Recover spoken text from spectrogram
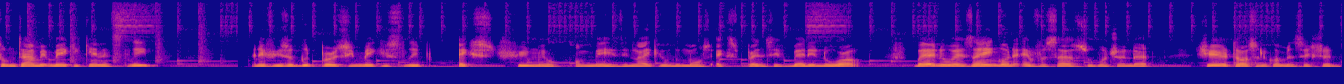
Sometimes it make you can't sleep. And if you're a good person, it make you sleep extremely amazing, like you're the most expensive bed in the world. But anyways, I ain't gonna emphasize too much on that. Share your thoughts in the comment section.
